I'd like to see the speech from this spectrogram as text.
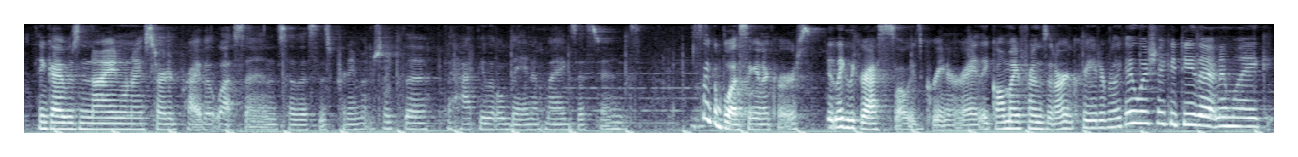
I think I was nine when I started private lessons, so this is pretty much like the, the happy little bane of my existence. It's like a blessing and a curse. It, like the grass is always greener, right? Like all my friends that aren't creative are like, I wish I could do that. And I'm like,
